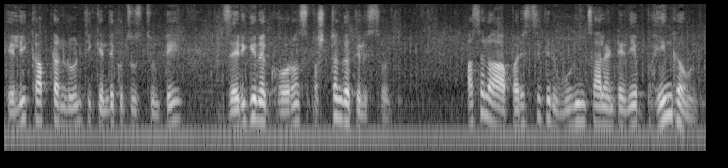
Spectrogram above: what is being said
హెలికాప్టర్లోంచి కిందకు చూస్తుంటే జరిగిన ఘోరం స్పష్టంగా తెలుస్తోంది. అసలు ఆ పరిస్థితిని ఊహించాలంటేనే భయంగా ఉంది.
